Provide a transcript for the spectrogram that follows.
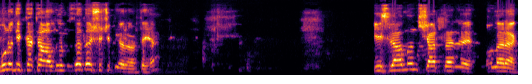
Bunu dikkate aldığımızda da şu çıkıyor ortaya. İslam'ın şartları olarak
